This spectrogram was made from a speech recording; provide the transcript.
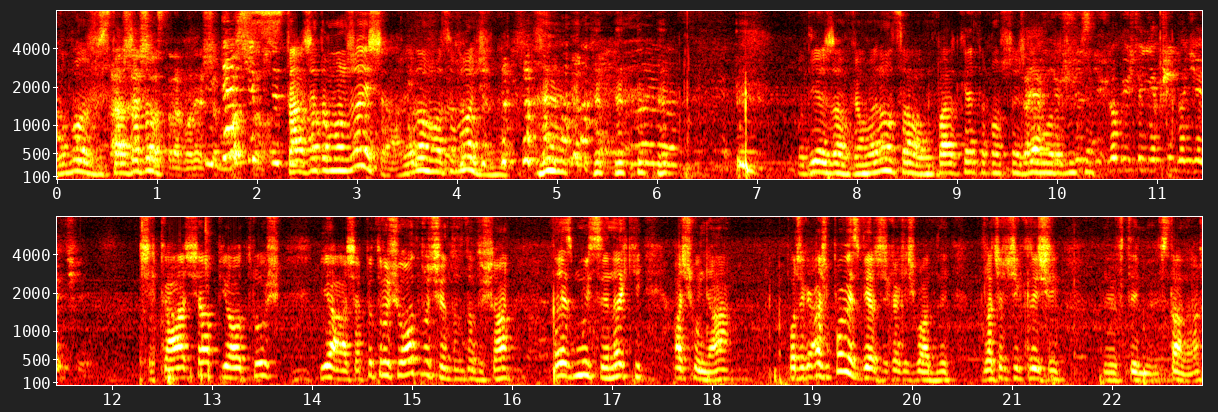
No bo Starsza starsza to, siostra, bo jeszcze I też się młodsza. starsza to mądrzejsza, wiadomo o co chodzi. No. Odjeżdżam kamerą, całą parkę, taką Że szczęśliwą jak już rodzinkę. wszystkich robisz, to nie przyjdą dzieci. Kasia, Piotruś i Asia. Piotrusiu, odwróć się do tatusia. To jest mój synek i Asiunia. Poczekaj, Asiu, powiedz wierszyk jakiś ładny dla cioci Krysi y, w tym, w Stanach.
